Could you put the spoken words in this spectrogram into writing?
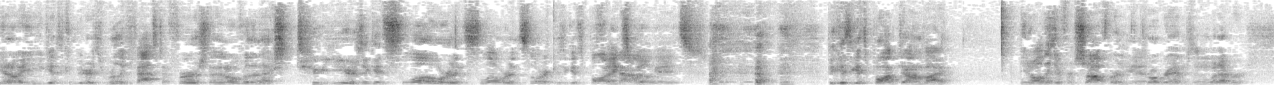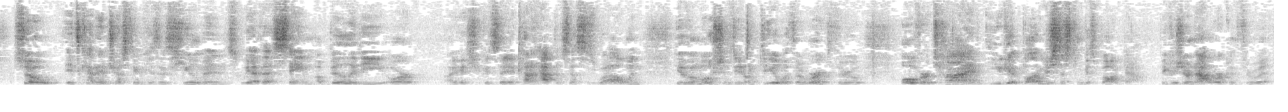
you know, you get the computer, it's really fast at first, and then over the next two years, it gets slower and slower and slower because it gets bogged Thanks, down. Bill Gates. because it gets bogged down by you know all the different software and yeah. programs and whatever. So it's kind of interesting because as humans, we have that same ability, or I guess you could say it kind of happens to us as well. When you have emotions you don't deal with or work through, over time you get your system gets bogged down because you're not working through it,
